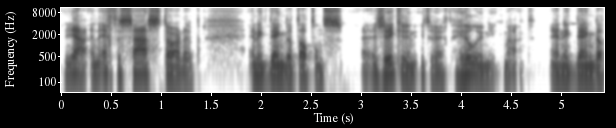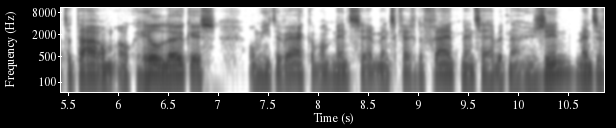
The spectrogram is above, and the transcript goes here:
ja, een echte SaaS-startup. En ik denk dat dat ons, eh, zeker in Utrecht, heel uniek maakt. En ik denk dat het daarom ook heel leuk is om hier te werken. Want mensen, mensen krijgen de vrijheid, mensen hebben het naar hun zin. Mensen,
